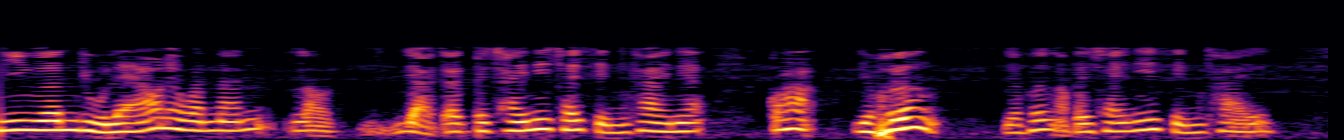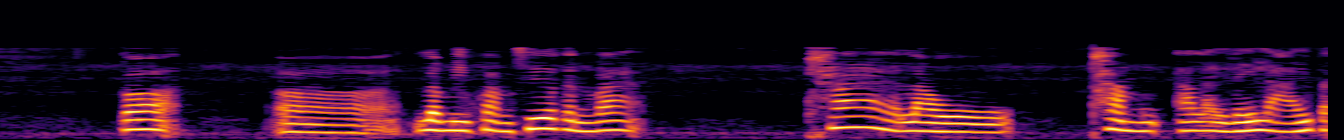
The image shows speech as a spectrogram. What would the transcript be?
มีเงินอยู่แล้วในวันนั้น เราอยากจะไปใช้หนี้ใช้สินใครเนี่ย ก็อย่าเพิ่ง อย่าเพิ่งเอาไปใช้หนี้สินใคร ก็เออเรามีความเชื่อกันว่า ถ้าเราทำอะไรร้ายๆไป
